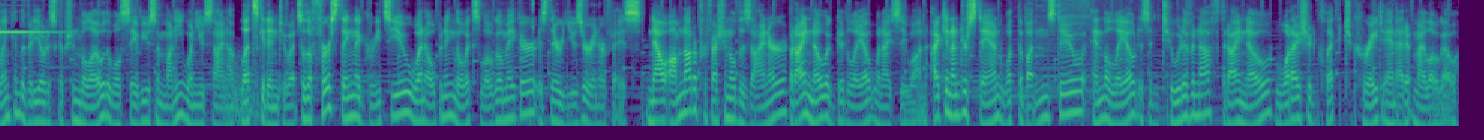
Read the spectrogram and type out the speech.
link in the video description below that will save you some money when you sign up. Let's get into it. So the first thing that greets you when opening the Wix Logo Maker is their user interface. Now, I'm not a professional designer, but I know a good layout when I see one. I can understand what the buttons do, and the layout is intuitive enough that I know what I should click to create and edit my logo.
